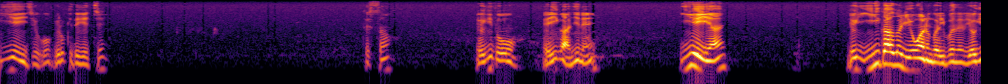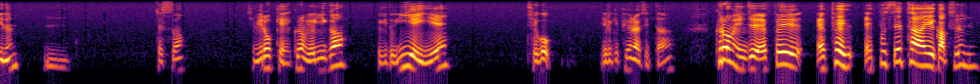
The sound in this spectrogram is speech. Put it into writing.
2A 제곱 이렇게 되겠지? 됐어? 여기도 A가 아니네. 2A야. 여기 이 각을 이용하는 거야, 이번에는. 여기는. 음. 됐어? 지금 이렇게. 그럼 여기가, 여기도 2A의 제곱. 이렇게 표현할 수 있다. 그러면 이제 F, F, F 세타의 값은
